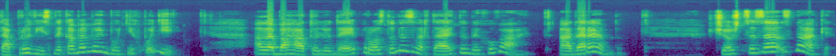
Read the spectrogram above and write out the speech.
та провісниками майбутніх подій. Але багато людей просто не звертають на них уваги, а даремно. Що ж це за знаки?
